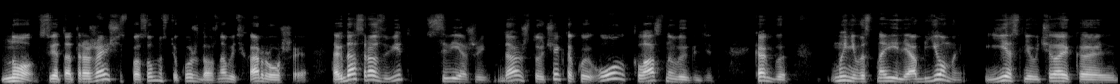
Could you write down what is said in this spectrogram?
но светоотражающая способность у кожи должна быть хорошая. Тогда сразу вид свежий, да, что человек такой, о, классно выглядит. Как бы мы не восстановили объемы, если у человека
